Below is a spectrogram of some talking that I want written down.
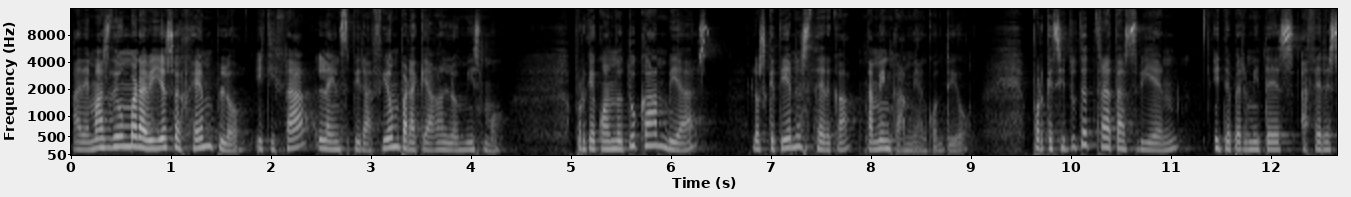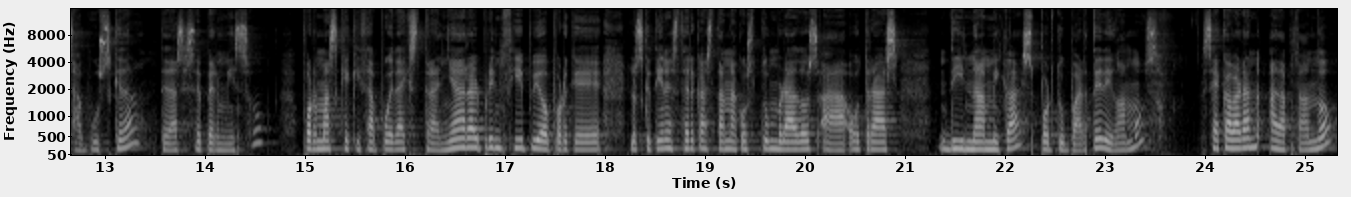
además de un maravilloso ejemplo y quizá la inspiración para que hagan lo mismo. Porque cuando tú cambias, los que tienes cerca también cambian contigo. Porque si tú te tratas bien y te permites hacer esa búsqueda, te das ese permiso, por más que quizá pueda extrañar al principio porque los que tienes cerca están acostumbrados a otras dinámicas por tu parte, digamos, se acabarán adaptando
